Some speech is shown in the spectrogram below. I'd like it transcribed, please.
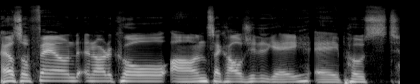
I also found an article on Psychology Today, a post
